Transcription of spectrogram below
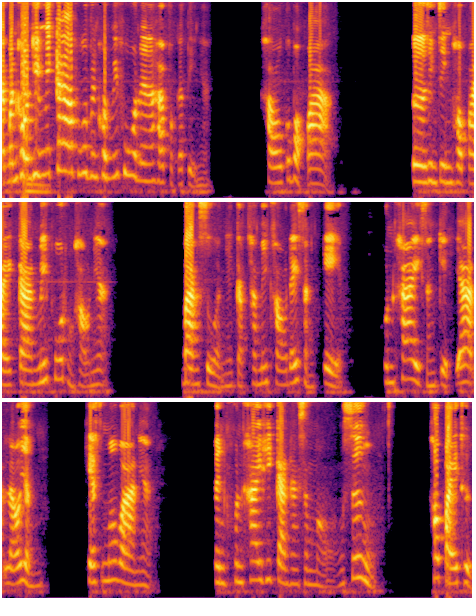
จากบางคนที่ไม่กล้าพูดเป็นคนไม่พูดเลยนะคะ ปกติเนี่ยเขาก็บอกว่า เออจริง ๆ พอไปการไม่พูดของเขาเนี่ย บางส่วนเนี่ยกับทำให้เขาได้สังเกต คนไข้สังเกตญาติแล้วอย่างเคสเมื่อวานเนี่ย เป็นคนไข้พิการทางสมอง ซึ่งเข้าไปถึง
